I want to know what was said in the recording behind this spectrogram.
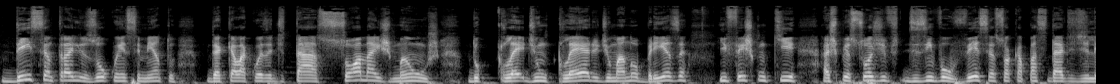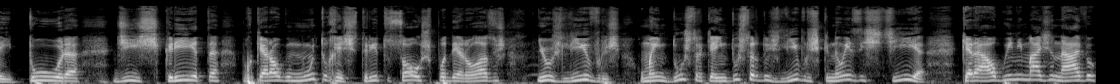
descentralizou o conhecimento daquela coisa de estar só nas mãos do, de um clero, de uma nobreza, e fez com que as pessoas desenvolvessem a sua capacidade de leitura, de escrita, porque era algo muito restrito só aos poderosos, e os livros, uma indústria que é a indústria dos livros que não existia, que era algo inimaginável,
